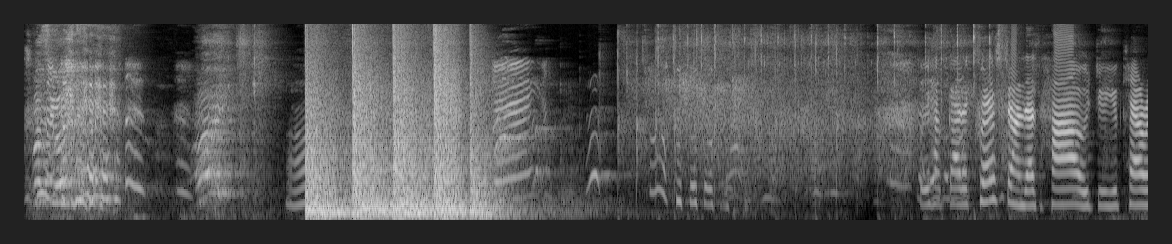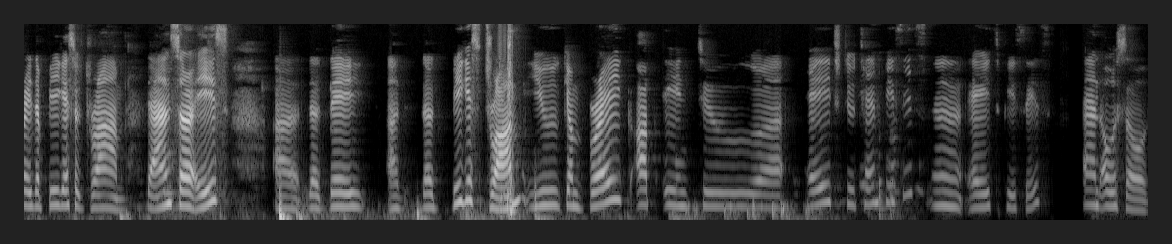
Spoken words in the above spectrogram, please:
We have got a question that how do you carry the biggest drum? The answer is uh, that they uh, the biggest drum you can break up into uh, eight to ten pieces, mm, eight pieces, and also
